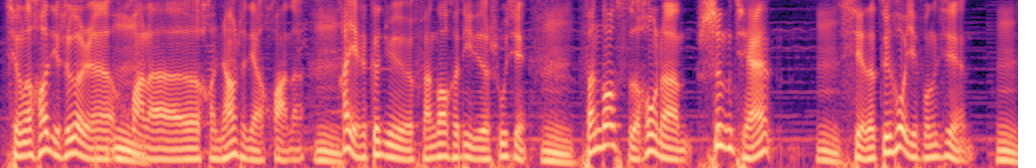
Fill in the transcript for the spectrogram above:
请了好几十个人嗯画了很长时间画的。嗯他也是根据梵高和弟弟的书信。嗯梵高死后呢，生前嗯写的最后一封信嗯，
